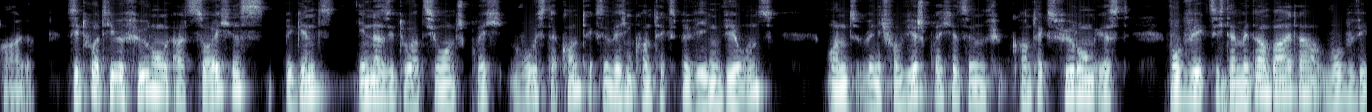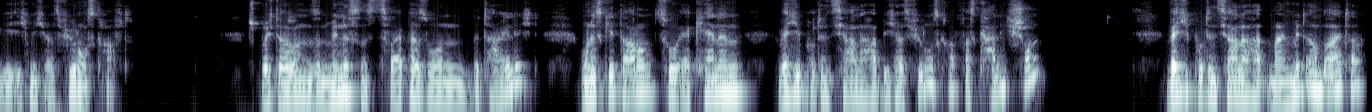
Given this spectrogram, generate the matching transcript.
Frage. Situative Führung als solches beginnt in der Situation, sprich, wo ist der Kontext, in welchem Kontext bewegen wir uns? Und wenn ich von wir spreche, jetzt im Kontext Führung ist, wo bewegt sich der Mitarbeiter, wo bewege ich mich als Führungskraft? Sprich, darin sind mindestens zwei Personen beteiligt und es geht darum zu erkennen, welche Potenziale habe ich als Führungskraft? Was kann ich schon? Welche Potenziale hat mein Mitarbeiter?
